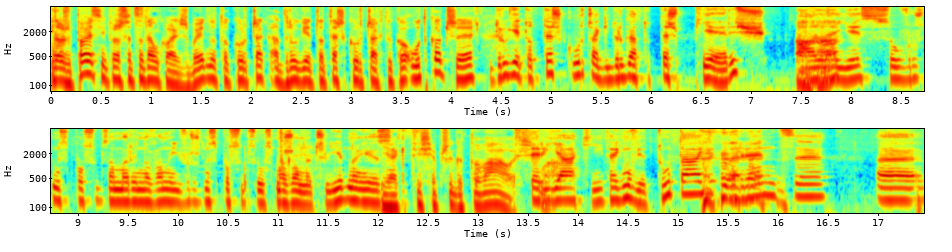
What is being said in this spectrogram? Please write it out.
Dobrze, powiedz mi proszę, co tam kładziesz, bo jedno to kurczak, a drugie to też kurczak, tylko łódko, czy... Drugie to też kurczak i druga to też pierś, Aha. ale jest, są w różny sposób zamarynowane i w różny sposób są usmażone. Czyli jedno jest Jak ty się przygotowałeś. Wow. teriyaki, tak jak mówię, tutaj ręce e,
